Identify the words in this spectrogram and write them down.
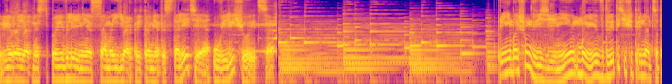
Вероятность появления самой яркой кометы столетия увеличивается. При небольшом везении мы в 2013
